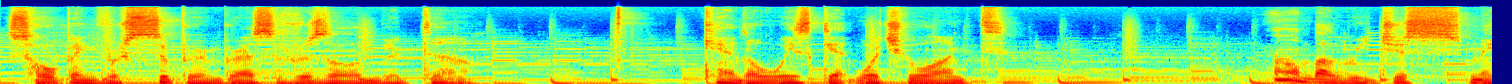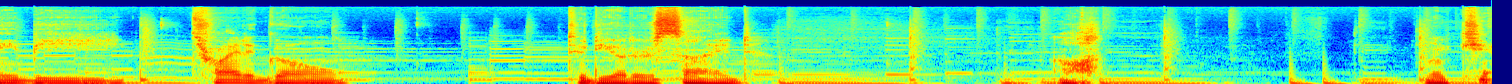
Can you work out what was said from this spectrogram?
Was hoping for super impressive result, but uh, can't always get what you want. How about we just maybe try to go to the other side? Oh, okay.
